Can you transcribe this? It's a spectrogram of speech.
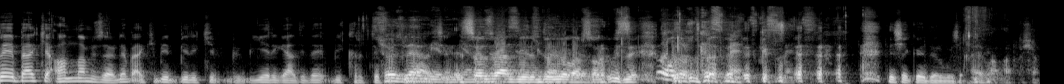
ve belki anlam üzerine belki bir, bir iki bir yeri geldi de bir kırık tefek Söz bir vermeyelim yani. Söz vermeyelim duyuyorlar sonra bizi. Olur kısmet kısmet. Teşekkür ediyorum hocam. Eyvallah paşam.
